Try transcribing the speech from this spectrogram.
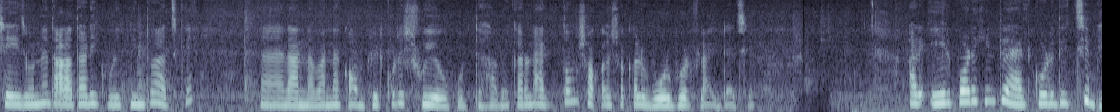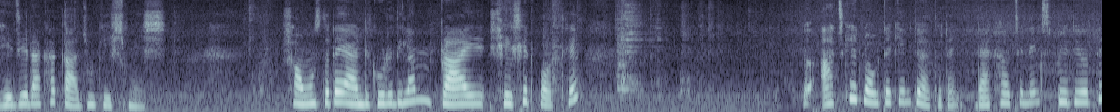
সেই জন্য তাড়াতাড়ি করে কিন্তু আজকে রান্নাবান্না কমপ্লিট করে শুয়েও পড়তে হবে, কারণ একদম সকাল সকাল ভোর ভোর ফ্লাইট আছে। আর এরপরে কিন্তু অ্যাড করে দিচ্ছি ভেজে রাখা কাজু কিশমিশ। সমস্তটাই অ্যাড করে দিলাম, প্রায় শেষের পথে তো আজকের ব্লগটা কিন্তু এতটাই। দেখা হচ্ছে নেক্সট ভিডিওতে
